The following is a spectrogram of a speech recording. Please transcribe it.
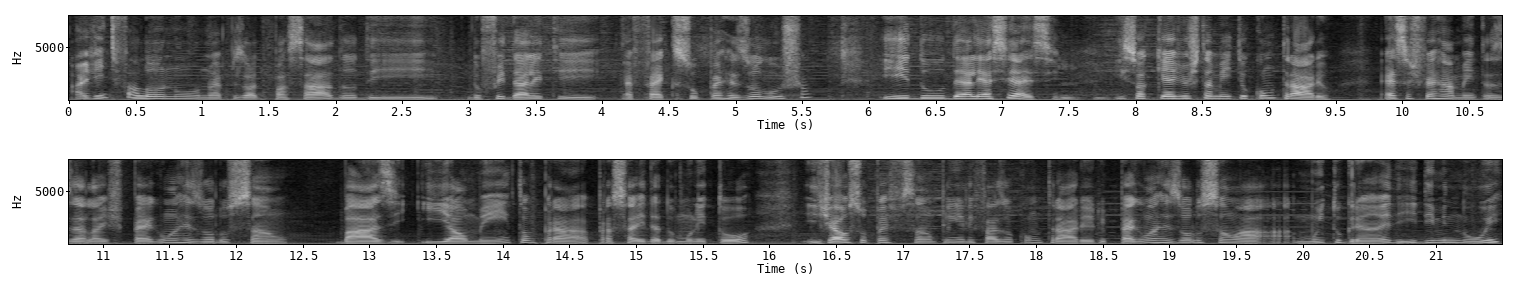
A gente falou no, no episódio passado de, do Fidelity FX Super Resolution e do DLSS. Uhum. Isso aqui é justamente o contrário. Essas ferramentas elas pegam a resolução base e aumentam para a saída do monitor e já o Super Sampling ele faz o contrário. Ele pega uma resolução a, a muito grande e diminui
